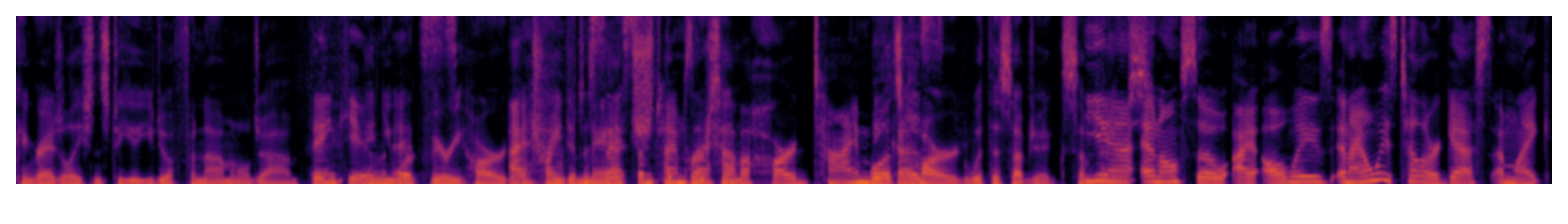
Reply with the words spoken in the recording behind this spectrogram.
Congratulations to you. You do a phenomenal job. Thank you. And you work It's- very hard at I trying have to, to match say, sometimes the I have a hard time well, because it's hard with the subject sometimes. Yeah, and also I always and I always tell our guests, I'm like,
